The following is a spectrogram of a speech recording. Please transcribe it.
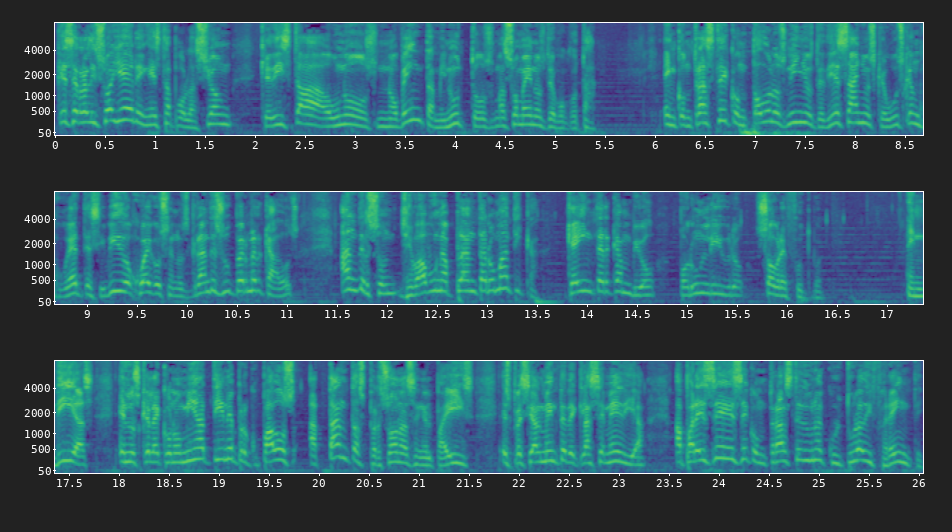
que se realizó ayer en esta población que dista unos 90 minutos más o menos de Bogotá. En contraste con todos los niños de 10 años que buscan juguetes y videojuegos en los grandes supermercados, Anderson llevaba una planta aromática que intercambió por un libro sobre fútbol. En días en los que la economía tiene preocupados a tantas personas en el país, especialmente de clase media, aparece ese contraste de una cultura diferente,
